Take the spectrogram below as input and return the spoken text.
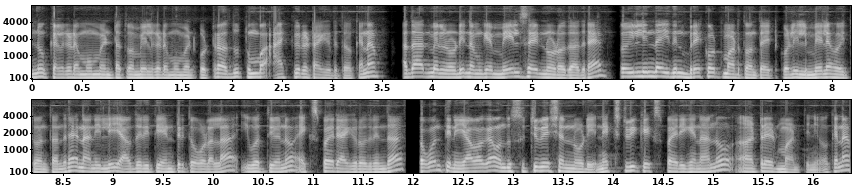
ಏನು ಕೆಳಗಡೆ ಮೂವ್ಮೆಂಟ್ ಅಥವಾ ಮೇಲ್ಗಡೆ ಮೂವ್ಮೆಂಟ್ ಕೊಟ್ಟರೆ ಅದು ತುಂಬಾ ಆಕ್ಯುರೇಟ್ ಆಗಿರುತ್ತೆ ಓಕೆನಾ ಅದಾದ್ಮೇಲೆ ನೋಡಿ ನಮಗೆ ಮೇಲ್ ಸೈಡ್ ನೋಡೋದಾದ್ರೆ ಸೊ ಇಲ್ಲಿಂದ ಇದನ್ನ ಬ್ರೇಕ್ಔಟ್ ಮಾಡ್ತು ಅಂತ ಇಟ್ಕೊಳ್ಳಿ. ಇಲ್ಲಿ ಮೇಲೆ ಹೋಯ್ತು ಅಂತಂದ್ರೆ ನಾನು ಇಲ್ಲಿ ಯಾವುದೇ ರೀತಿ ಎಂಟ್ರಿ ತಗೊಳ್ಳಲ್ಲ ಇವತ್ತು ಏನು ಎಕ್ಸ್ಪೈರಿ ಆಗಿರೋದ್ರಿಂದ ತಗೊಂತೀನಿ. ಯಾವಾಗ ಒಂದು ಸಿಚುವೇಶನ್ ನೋಡಿ ನೆಕ್ಸ್ಟ್ ವೀಕ್ ಎಕ್ಸ್ಪೈರಿಗೆ ನಾನು ಟ್ರೇಡ್ ಮಾಡ್ತೀನಿ ಓಕೆನಾ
